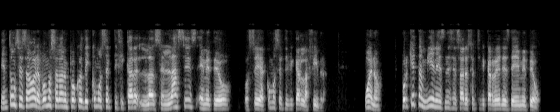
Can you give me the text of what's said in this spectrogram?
Entonces ahora vamos a hablar un poco de cómo certificar los enlaces MPO, o sea, cómo certificar la fibra. Bueno, ¿Por qué también es necesario certificar redes de MPO?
